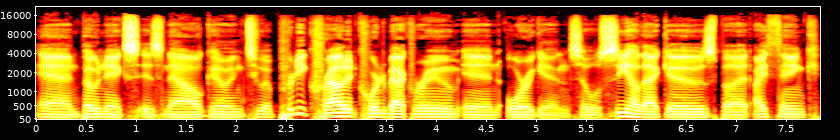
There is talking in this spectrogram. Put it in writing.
and Bo Nix is now going to a pretty crowded quarterback room in Oregon. So we'll see how that goes. But I think,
